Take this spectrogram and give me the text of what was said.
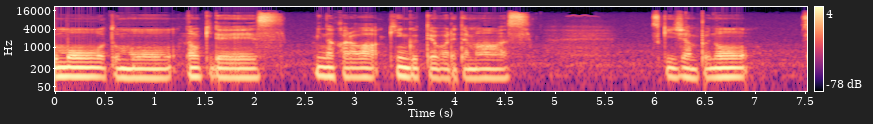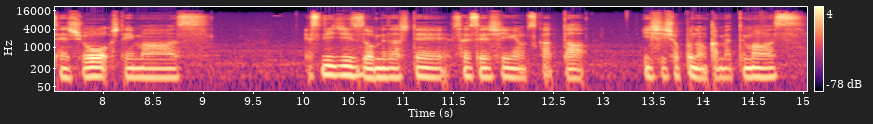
どうもどうも直樹です。みんなからはキングって呼ばれてます。スキージャンプの選手をしています。SDGs を目指して再生資源を使った EC ショップなんかもやってます。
